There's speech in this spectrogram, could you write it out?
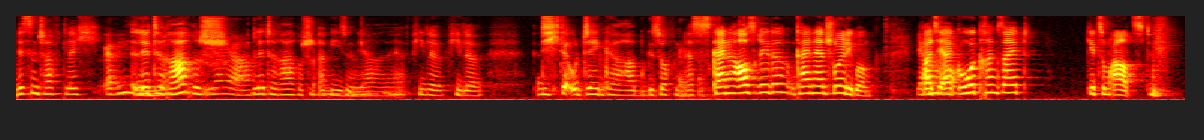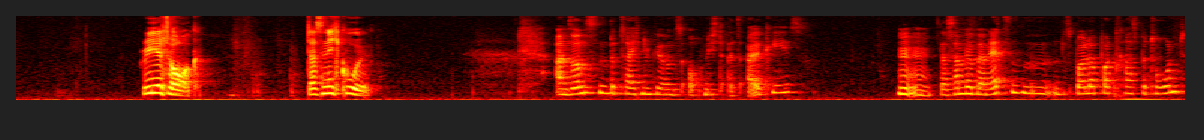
wissenschaftlich, Erwiesen, literarisch, ne? Ja, ja. literarisch erwiesen, ja, ja. Viele, viele Dichter und Denker haben gesoffen. Das ist keine Ausrede und keine Entschuldigung. Wir Falls ihr auch- alkoholkrank seid, geht zum Arzt. Real Talk. Das ist nicht cool. Ansonsten bezeichnen wir uns auch nicht als Alkis. Mhm. Das haben wir beim letzten Spoiler-Podcast betont.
